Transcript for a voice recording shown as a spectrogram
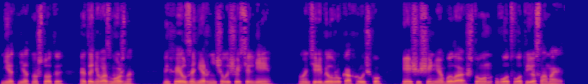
«Нет, нет, ну что ты, это невозможно». Михаил занервничал еще сильнее. Он теребил в руках ручку, и ощущение было, что он вот-вот ее сломает.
